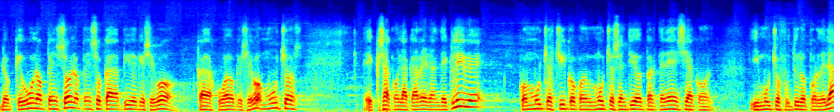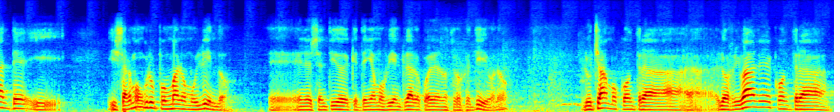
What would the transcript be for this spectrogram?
lo que uno pensó, lo pensó cada pibe que llegó, cada jugador que llegó, muchos eh, ya con la carrera en declive, con muchos chicos con mucho sentido de pertenencia con, y mucho futuro por delante, y, se armó un grupo humano muy lindo, eh, en el sentido de que teníamos bien claro cuál era nuestro objetivo. ¿no? Luchamos contra los rivales, contra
